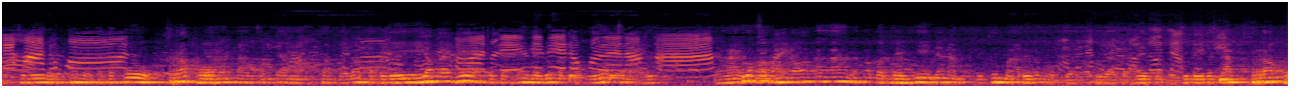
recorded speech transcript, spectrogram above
ที่นี่เลยที่เหมือนกันทั้งคู่ครับผมตามสัญญากับในรอบต่อไปนี้ยังไงพี่สวัสดีพี่ๆทุกคนเลยนะคะนะฮะร่วมสมัยเนาะอ่าฮะแล้วก็บทเพลงที่แนะนำขึ้นมาด้วยครับผมเดี๋ยวพยายามจะให้เป็นที่ดีนะครับครับผ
